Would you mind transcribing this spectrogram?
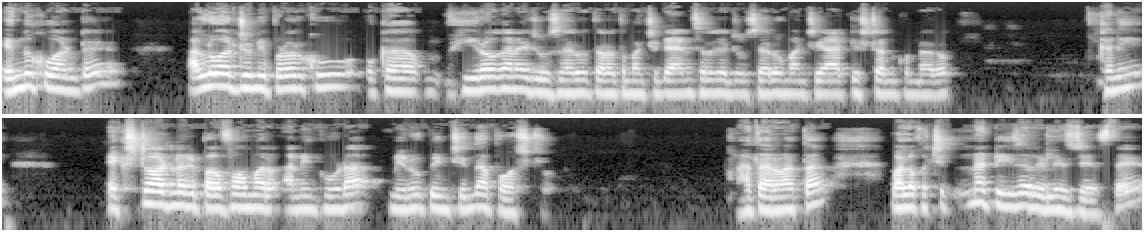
ఎందుకు అంటే అల్లు అర్జున్ ఇప్పటివరకు ఒక హీరోగానే చూశారు తర్వాత మంచి డ్యాన్సర్గా చూశారు మంచి ఆర్టిస్ట్ అనుకున్నారు. కానీ ఎక్స్ట్రాడినరీ పర్ఫార్మర్ అని కూడా నిరూపించింది ఆ పోస్టర్. ఆ తర్వాత వాళ్ళు ఒక చిన్న టీజర్ రిలీజ్ చేస్తే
